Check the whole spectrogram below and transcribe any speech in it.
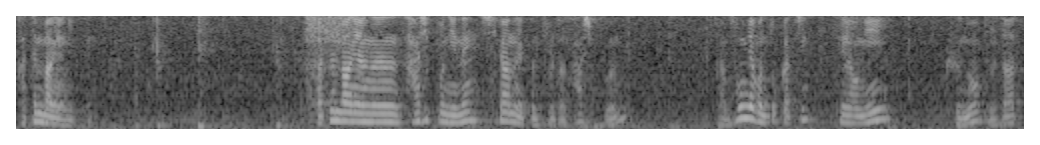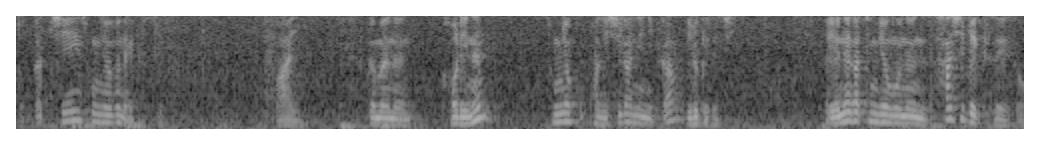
같은 방향일 때. 같은 방향은 40분이네. 시간은 일단 둘 다 40분. 그 다음 속력은 똑같지? 태형이 근호 둘 다 똑같이 속력은 x, y. 그러면은 거리는 속력 곱하기 시간이니까 이렇게 되지. 얘네 같은 경우는 40x에서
